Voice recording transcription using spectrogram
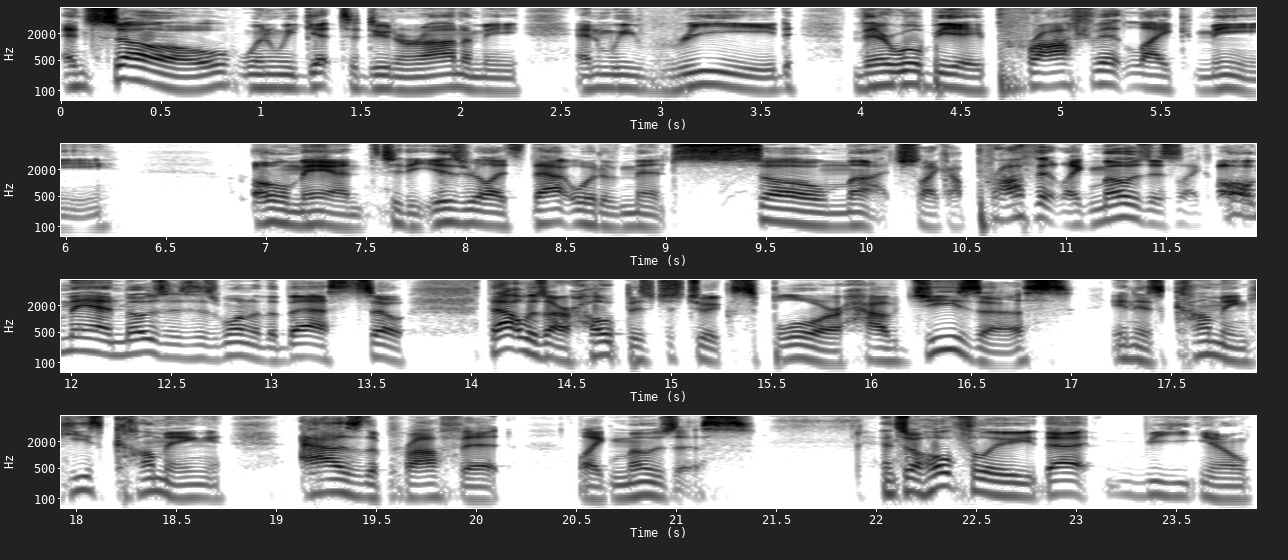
And so when we get to Deuteronomy and we read, there will be a prophet like me oh man, to the Israelites, that would have meant so much. Like a prophet like Moses, like, oh man, Moses is one of the best. So that was our hope is just to explore how Jesus, in his coming, he's coming as the prophet like Moses. And so hopefully that be, you know,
